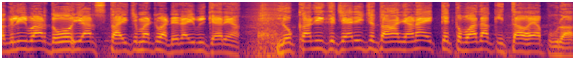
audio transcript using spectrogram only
ਅਗਲੀ ਵਾਰ 2027 ਚ ਮੈਂ ਤੁਹਾਡੇ ਰਾਹੀਂ ਵੀ ਕਹਿ ਰਿਹਾ, ਲੋਕਾਂ ਦੀ ਕਚਹਿਰੀ ਚ ਤਾਂ ਜਾਣਾ ਇੱਕ ਇੱਕ ਵਾਅਦਾ ਕੀਤਾ ਹੋਇਆ ਪੂਰਾ।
